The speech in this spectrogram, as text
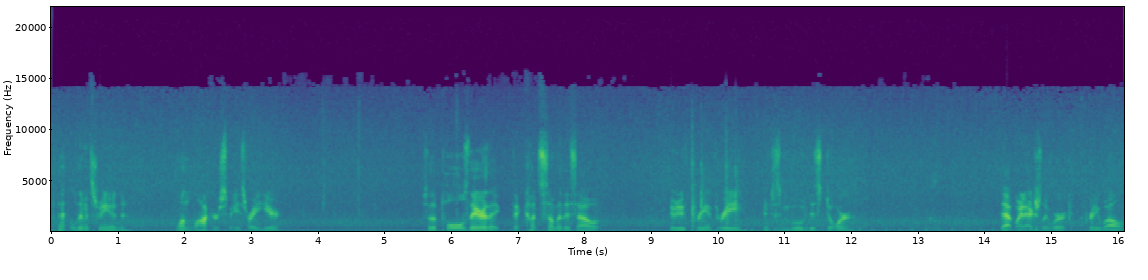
But that limits me in one locker space right here. So the poles there that, that cut some of this out. Maybe do three and three and just move this door. That might actually work pretty well.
